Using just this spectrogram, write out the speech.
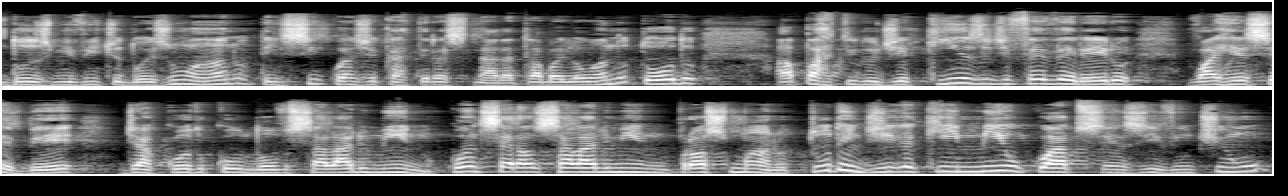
2022, um ano, tem cinco anos de carteira assinada, trabalhou o ano todo, a partir do dia 15 de fevereiro vai receber de acordo com o novo salário mínimo. Quanto será o salário mínimo no próximo ano? Tudo indica que R$ 1.421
